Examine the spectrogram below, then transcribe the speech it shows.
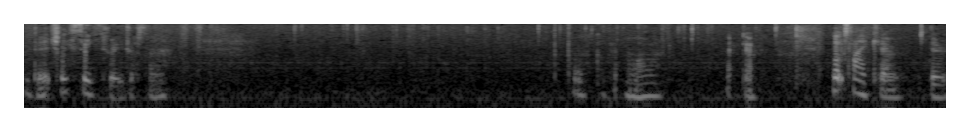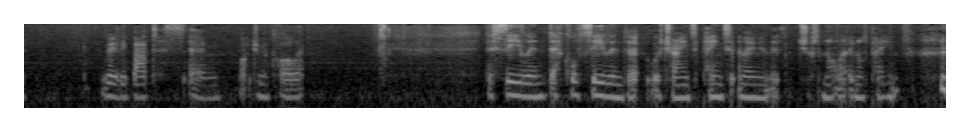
You Virtually see through just there. Put a bit more. There we go. Looks like um, the really bad, um, what do you call it? The ceiling, decal ceiling that we're trying to paint at the moment that's just not letting us paint. so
